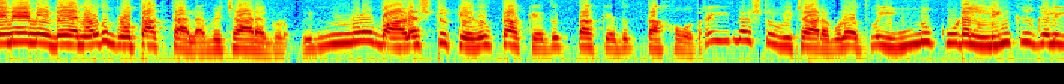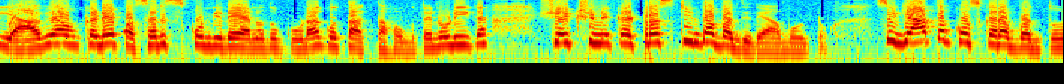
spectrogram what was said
ಏನೇನಿದೆ ಅನ್ನೋದು ಗೊತ್ತಾಗ್ತಾ ಇಲ್ಲ ವಿಚಾರಗಳು. ಇನ್ನೂ ಬಹಳಷ್ಟು ಕೆದಕ್ತಾ ಕೆದಕ್ತಾ ಕೆದಕ್ತಾ ಹೋದ್ರೆ ಇನ್ನಷ್ಟು ವಿಚಾರಗಳು ಅಥವಾ ಇನ್ನೂ ಕೂಡ ಲಿಂಕ್ಗಳು ಯಾವ್ಯಾವ ಕಡೆ ಪಸರಿಸ್ಕೊಂಡಿದೆ ಅನ್ನೋದು ಕೂಡ ಗೊತ್ತಾಗ್ತಾ ಹೋಗುತ್ತೆ. ನೋಡಿ, ಈಗ ಶೈಕ್ಷಣಿಕ ಟ್ರಸ್ಟ್ ಇಂದ ಬಂದಿದೆ ಅಮೌಂಟ್. ಸೊ ಯಾತಕ್ಕೋಸ್ಕರ ಬಂತು?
